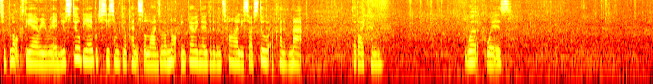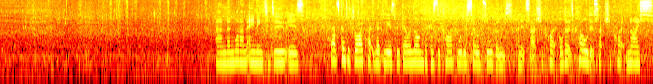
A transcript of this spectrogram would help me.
to block the area in. You'll still be able to see some of your pencil lines, although I'm not going over them entirely. So I've still got a kind of map that I can work with. And then what I'm aiming to do is that's going to dry quite readily as we go along because the cardboard is so absorbent and it's actually quite, although it's cold, it's actually quite nice.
